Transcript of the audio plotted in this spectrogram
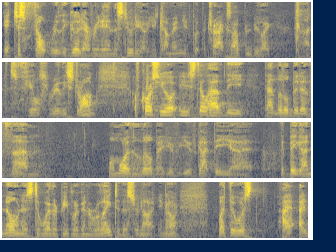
it just felt really good every day in the studio. You'd come in, you'd put the tracks up and be like, God, this feels really strong. Of course, you, you still have the, that little bit of, um, well, more than a little bit, you've, you've got the, uh, the big unknown as to whether people are going to relate to this or not, you know? Mm-hmm. But there was, I, I,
